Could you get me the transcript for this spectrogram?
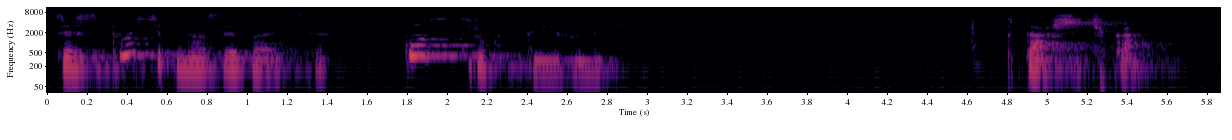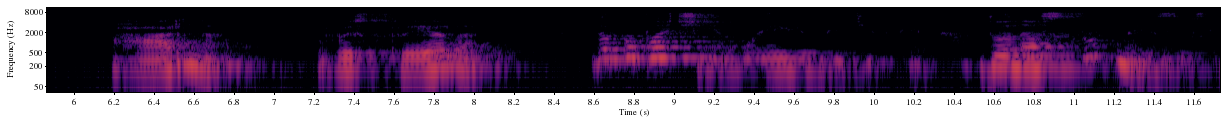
Цей спосіб називається конструктивний. Пташечка гарна, весела. До побачення, мої любі дітки. До наступної зустрічі!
